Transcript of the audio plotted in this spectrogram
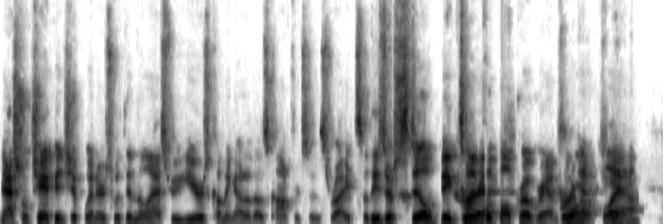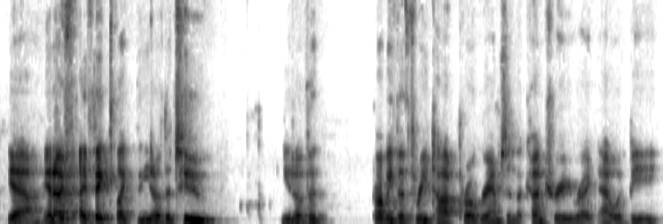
national championship winners within the last few years coming out of those conferences, right? So these are still big time football programs Correct. that play. Yeah. yeah, and I, I think like you know the two, you know the probably the three top programs in the country right now would be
